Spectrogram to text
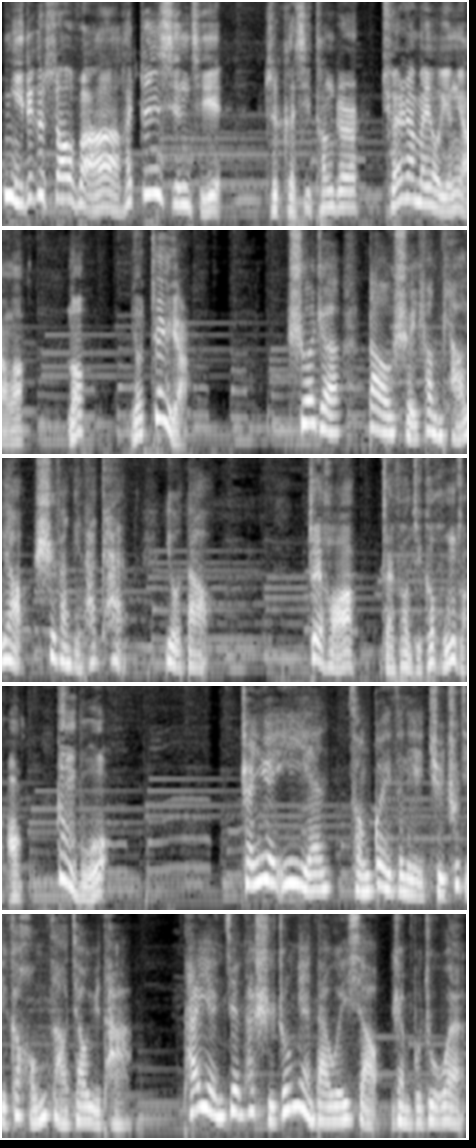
你这个烧法啊，还真新奇，只可惜汤汁儿全然没有营养了。喏，要这样。说着，倒水放调料，示范给他看，又道：“最好啊，再放几颗红枣，更补。”陈月一言，从柜子里取出几颗红枣，交予他。抬眼见他始终面带微笑，忍不住问：“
